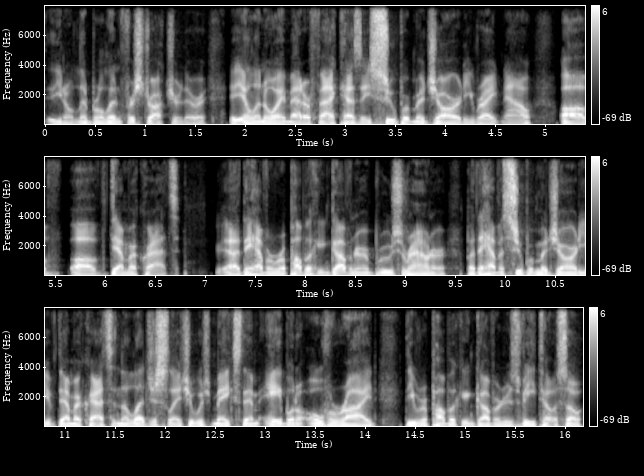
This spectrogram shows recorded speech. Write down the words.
you know, liberal infrastructure. There, Illinois, matter of fact, has a supermajority right now of of Democrats. Uh, they have a Republican governor, Bruce Rauner, but they have a supermajority of Democrats in the legislature, which makes them able to override the Republican governor's veto. So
